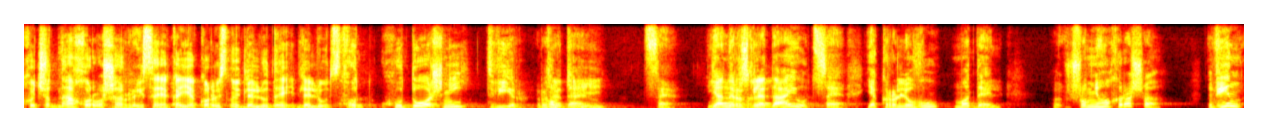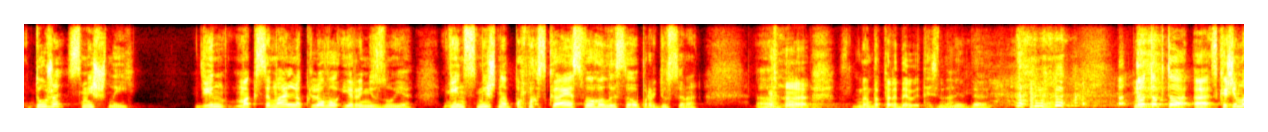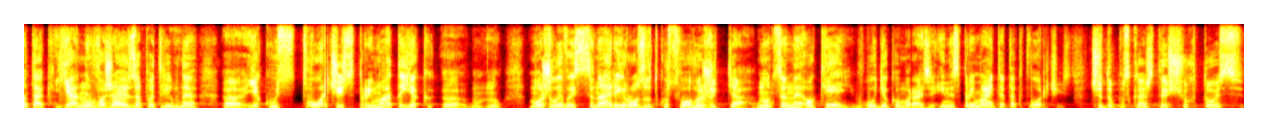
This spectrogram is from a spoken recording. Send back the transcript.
Хоч одна хороша риса, яка є корисною для людей, для людства. худ- художній твір розглядаю. Окей. Це. Я не розглядаю це як рольову модель. Що в нього хорошо? Він дуже смішний. Він максимально кльово іронізує. Він смішно попускає свого лисого продюсера. Надо передивитись. Да. Ну, тобто, е, скажімо так, я не вважаю за потрібне е, якусь творчість сприймати як е, ну, можливий сценарій розвитку свого життя. Ну, це не окей в будь-якому разі. І не сприймайте так творчість. Чи допускаєш ти, що хтось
